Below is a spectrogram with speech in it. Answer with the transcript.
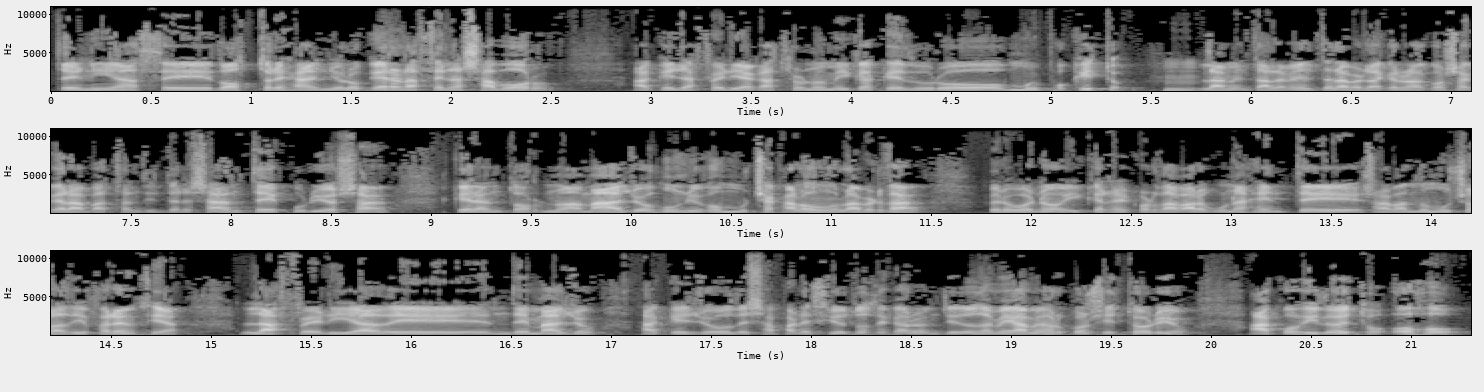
tenía hace dos, tres años lo que era Aracena Sabor, aquella feria gastronómica que duró muy poquito, Hmm. lamentablemente. La verdad que era una cosa que era bastante interesante, curiosa, que era en torno a mayo, junio, con mucha calor, Hmm. la verdad, pero bueno, y que recordaba a alguna gente, salvando mucho las diferencias, la feria de, de mayo, aquello desapareció. Entonces, claro, entiendo también a mejor consistorio ha cogido esto, ojo,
